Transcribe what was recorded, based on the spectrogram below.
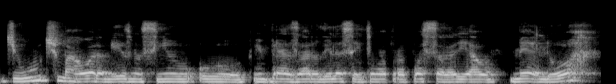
de última hora mesmo, assim, o, o empresário dele aceitou uma proposta salarial melhor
